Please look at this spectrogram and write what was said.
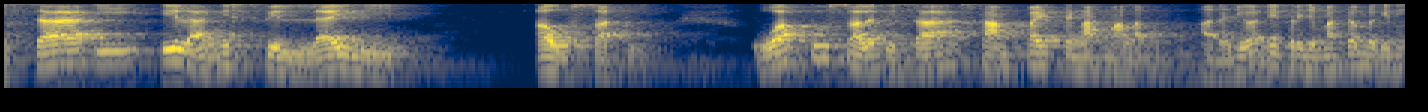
isya'i ila nisfil laili ausati. Waktu salat Isya sampai tengah malam. Ada juga diterjemahkan begini.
